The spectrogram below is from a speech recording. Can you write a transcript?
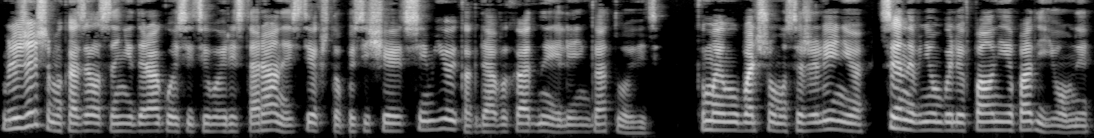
Ближайшим оказался недорогой сетевой ресторан из тех, что посещают с семьей, когда выходные лень готовить. К моему большому сожалению, цены в нем были вполне подъемны,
